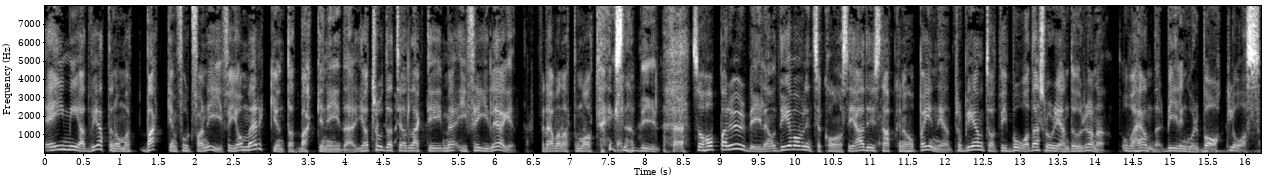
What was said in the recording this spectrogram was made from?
ej medveten om att backen fortfarande är i, för jag märker ju inte att backen är i där. Jag trodde att jag hade lagt i, i friläget, för det var en automatväxlad bil. Så hoppar ur bilen och det var väl inte så konstigt, jag hade ju snabbt kunnat hoppa in igen. Problemet var att vi båda slår igen dörrarna. Och vad händer? Bilen går i baklås.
